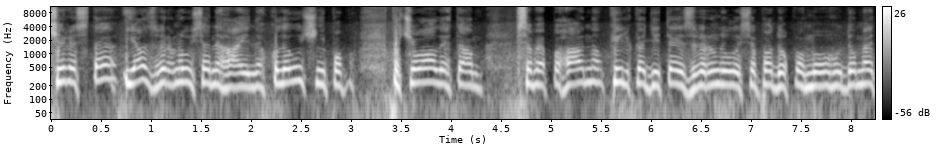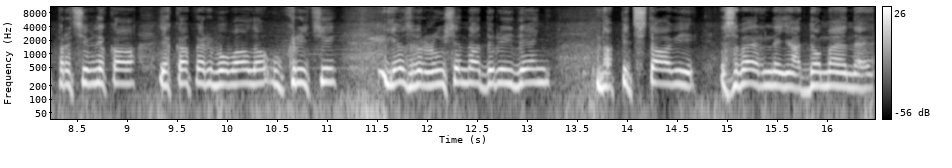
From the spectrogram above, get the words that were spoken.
Через те я звернувся негайно. Коли учні почували там себе погано, кілька дітей звернулися по допомогу до медпрацівника, яка перебувала в укритті. Я звернувся на другий день на підставі звернення до мене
